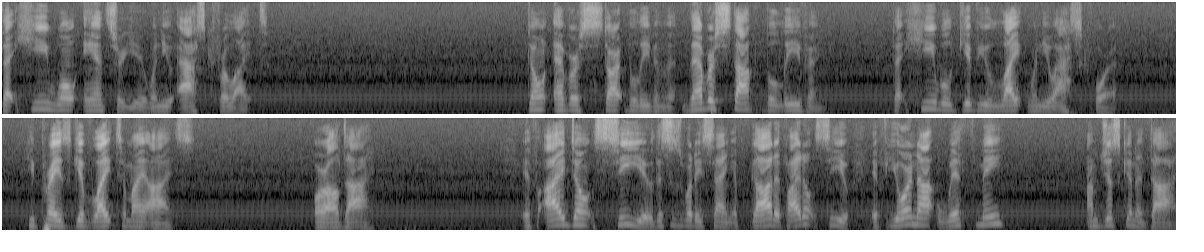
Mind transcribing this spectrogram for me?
that He won't answer you when you ask for light. Don't ever start believing that. Never stop believing that He will give you light when you ask for it. He prays, Give light to my eyes, or I'll die. If I don't see you, this is what He's saying. If God, if I don't see you, if you're not with me, I'm just going to die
